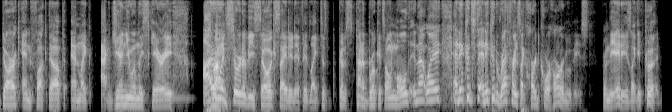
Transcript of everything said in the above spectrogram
dark and fucked up and like act genuinely scary I right. would sort of be so excited if it like just kind of broke its own mold in that way, and it could st- and it could reference like hardcore horror movies from the '80s, like it could.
